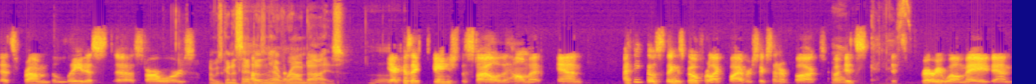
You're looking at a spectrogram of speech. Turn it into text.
that's from the latest uh, Star Wars. I was going to say it doesn't have round eyes. Yeah, because they changed the style of the helmet, and I think those things go for like five or six hundred bucks. But Oh, it's goodness. it's very well made, and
